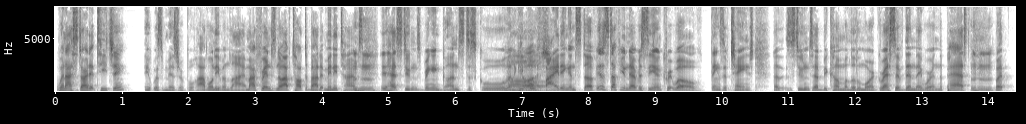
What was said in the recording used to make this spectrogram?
when I started teaching, it was miserable. I won't even lie. My friends know I've talked about it many times. Mm-hmm. It had students bringing guns to school and Oh, people gosh. fighting and stuff. It's stuff you never see in Korea. Well, things have changed. Uh, students have become a little more aggressive than they were in the past. Mm-hmm. But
